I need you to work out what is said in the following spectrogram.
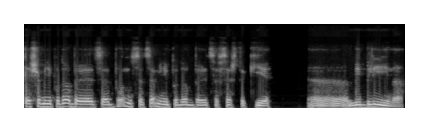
те, що мені подобається бонуси, це мені подобається все ж таки е, біблійна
